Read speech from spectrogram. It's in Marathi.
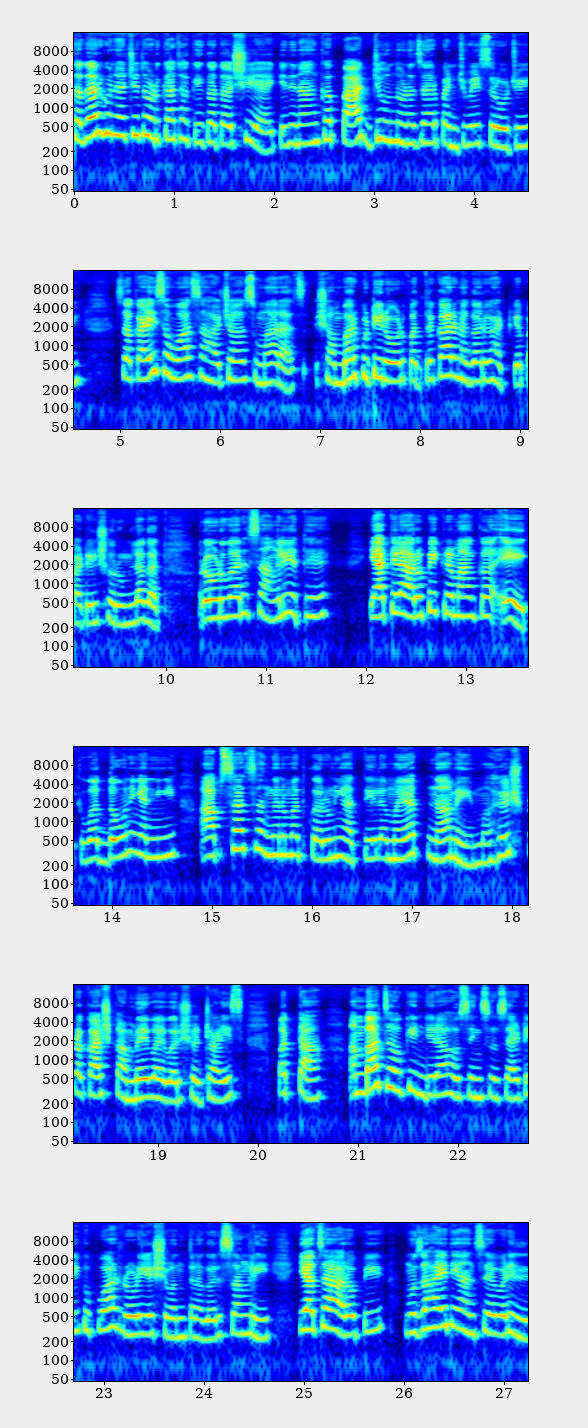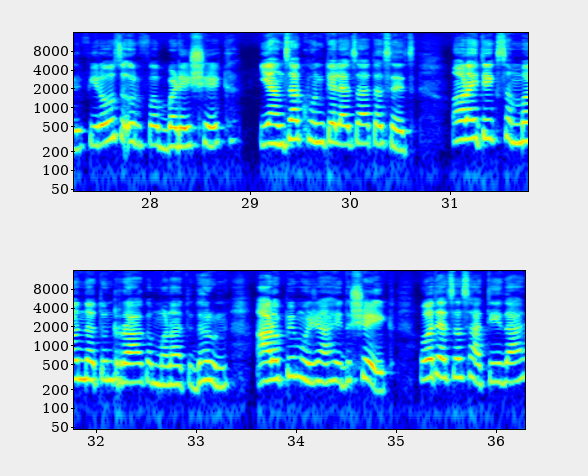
सदर गुन्ह्याची थोडक्यात हकीकत अशी आहे की दिनांक पाच जून दोन हजार पंचवीस रोजी सकाळी सव्वा सहाच्या सुमारास शंभर फुटी रोड पत्रकार नगर घाटके पाटील शोरूमलगत रोडवर सांगली येथे यातील आरोपी क्रमांक एक व दोन यांनी आपसात संगनमत करून यातील मयत नामे महेश प्रकाश कांबळे वय वर्ष चाळीस पत्ता अंबा चौक Indira housing society Kupwad road Yashwantnagar Sangli याचा आरोपी मुजाहिद यांचे वडील फिरोज उर्फ बडे शेख यांचा खून केल्याचा तसेच अनैतिक संबंधातून राग मनात धरून आरोपी मुजाहिद शेख व त्याचा साथीदार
